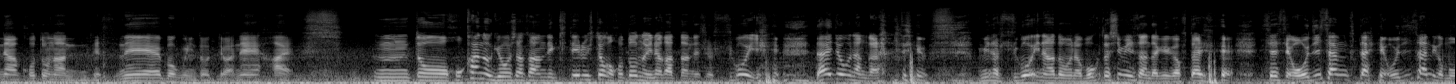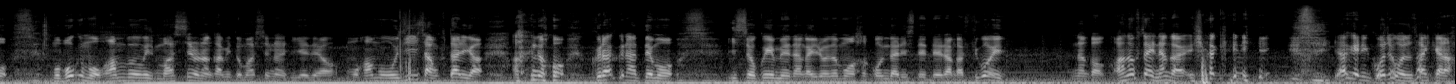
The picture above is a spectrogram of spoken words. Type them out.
なことなんですね僕にとってはねはい。うんと他の業者さんで来てる人がほとんどいなかったんですよすごい 大丈夫なんかなっていうみんなすごいなと思うのは僕と清水さんだけが2人で先生がおじさん2人おじさんっていうかもうもう僕も半分真っ白な髪と真っ白なひげでよもう半分おじいさん2人があの暗くなっても一生懸命なんかいろんなもん運んだりしててなんかすごいなんかあの2人なんかやけに やけにこちょこちょさっきから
